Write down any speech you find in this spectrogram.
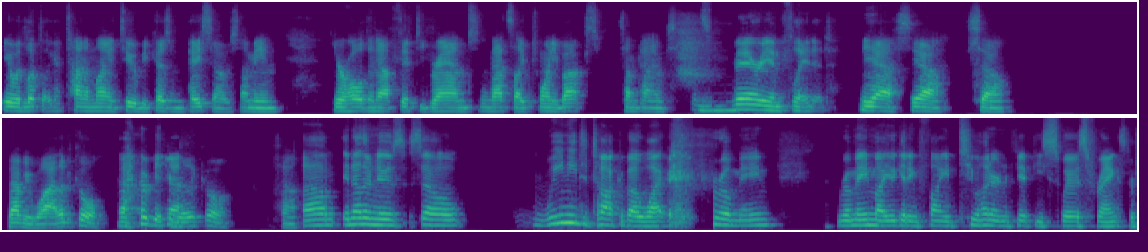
it would look like a ton of money too, because in pesos, I mean, you're holding out 50 grand and that's like 20 bucks sometimes. It's very inflated. Yes, yeah. So that'd be wild. That'd be cool. That would be Yeah. really cool. So Um, in other news, so we need to talk about why Romain Romain Mahieu getting fined 250 Swiss francs for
